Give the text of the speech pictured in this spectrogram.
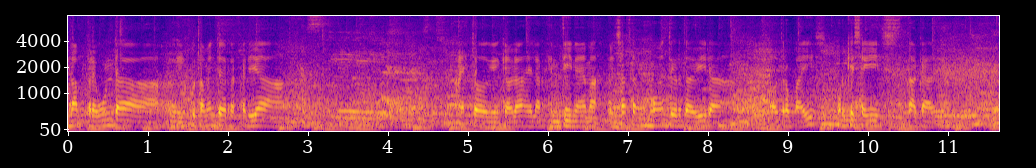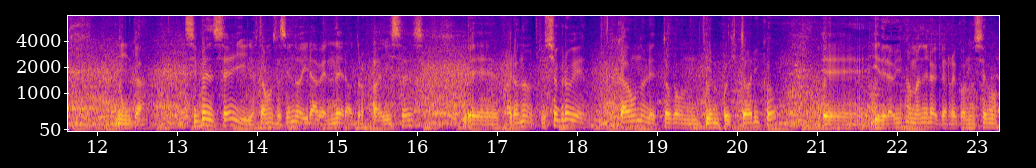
Una pregunta eh, justamente referida a esto que, hablabas de la Argentina y demás. ¿Pensaste en algún momento irte a vivir a, otro país? ¿Por qué seguís acá? Nunca. Sí pensé, y lo estamos haciendo, de ir a vender a otros países, eh, pero no, yo creo que cada uno le toca un tiempo histórico eh, y de la misma manera que reconocemos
